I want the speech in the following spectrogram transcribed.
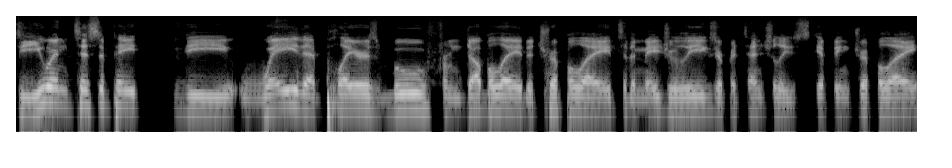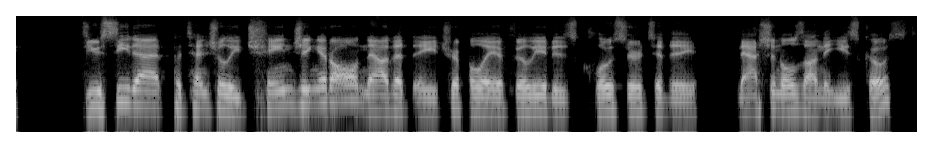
do you anticipate the way that players move from double A to triple A to the major leagues or potentially skipping triple A. Do you see that potentially changing at all now that the triple A affiliate is closer to the Nationals on the East Coast?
